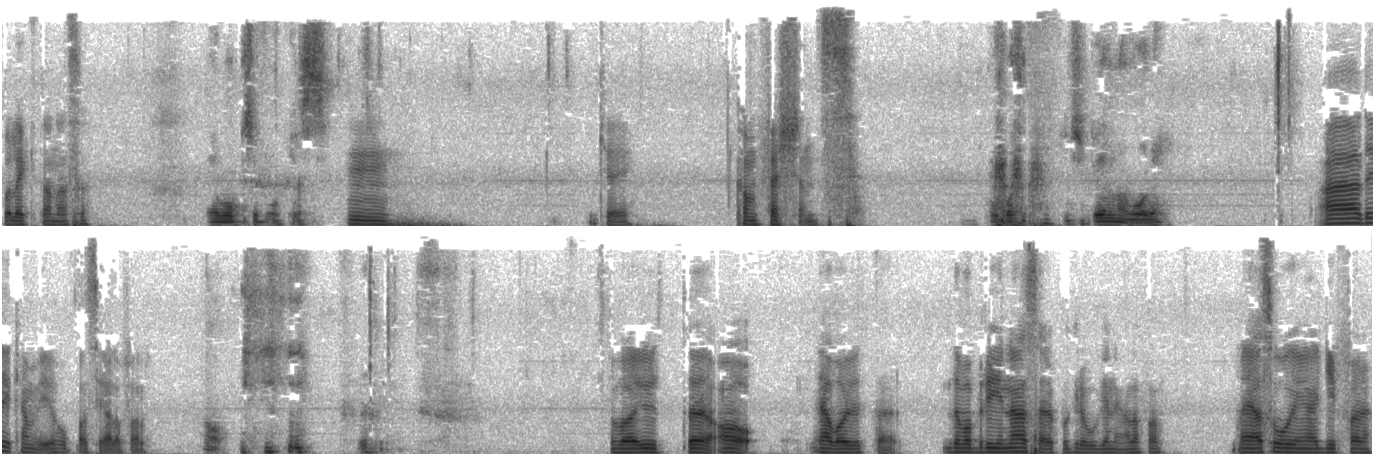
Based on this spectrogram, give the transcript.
på läktaren alltså. Jag var också bakis. Mm. Okej. Confessions. Hoppas att spelarna var det. Ja, det kan vi hoppas i alla fall. Ja. Jag var ute, ja, jag var ute där. Det var Brynäs här på krogen i alla fall. Men jag såg inga giffare.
